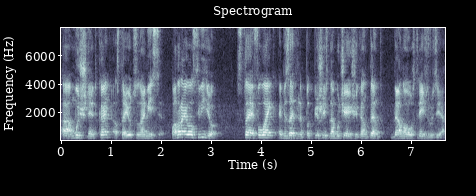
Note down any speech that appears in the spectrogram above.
а мышечная ткань остается на месте. Понравилось видео? Ставь лайк, обязательно подпишись на обучающий контент. До новых встреч, друзья!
